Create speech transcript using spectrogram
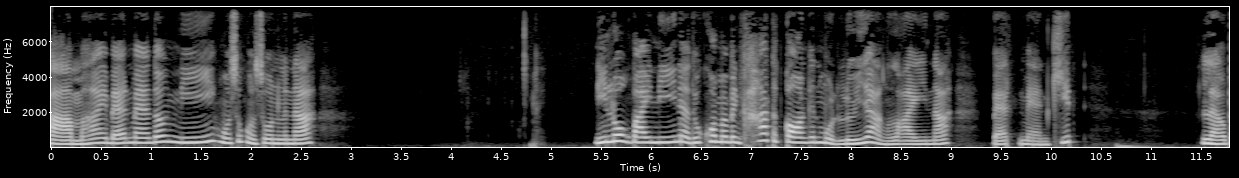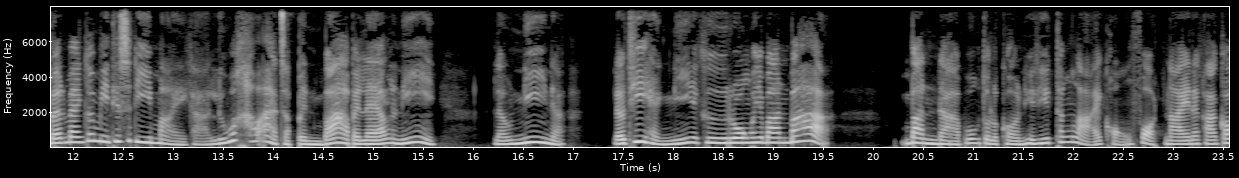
ทำให้แบทแมนต้องหนีหัวซุกหัวซุนเลยนะ นี่โลกใบนี้เนี่ยทุกคนมันเป็นฆาตกรกันหมดหรืออย่างไรนะแบทแมนคิด แล้วแบทแมนก็มีทฤษฎีใหม่ค่ะ หรือว่าเขาอาจจะเป็นบ้าไปแล้วล่ะนี่ แล้วนี่เนี่ยแล้วที่แห่งนี้คือโรงพยาบาลบ้า บรรดาพวกตัวละครฮิตทั้งหลายของฟอร์ดไนนะคะ ก็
